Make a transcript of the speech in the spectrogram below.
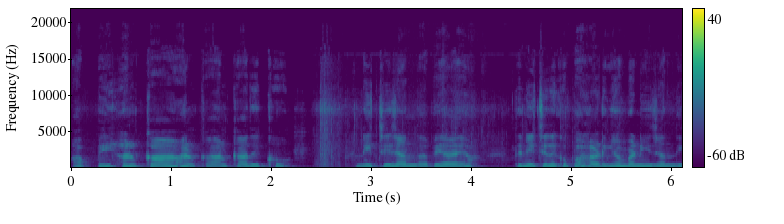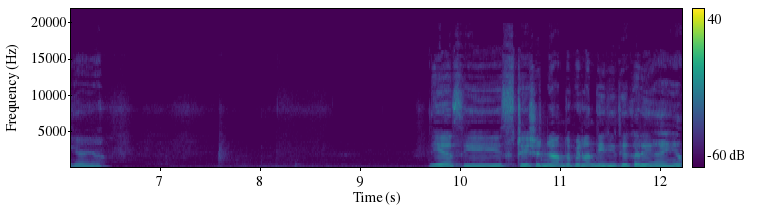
ਆਪੇ ਹਲਕਾ ਹਲਕਾ ਹਲਕਾ ਦੇਖੋ। ਨੀਚੇ ਜਾਂਦਾ ਪਿਆ ਆ। ਤੇ ਨੀਚੇ ਦੇਖੋ ਪਹਾੜੀਆਂ ਬਣੀ ਜਾਂਦੀਆਂ ਆ। ਇਹ ਅਸੀਂ ਸਟੇਸ਼ਨ ਜਾਣ ਤੋਂ ਪਹਿਲਾਂ ਦੀਦੀ ਦੇ ਘਰੇ ਆਏ ਆ।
